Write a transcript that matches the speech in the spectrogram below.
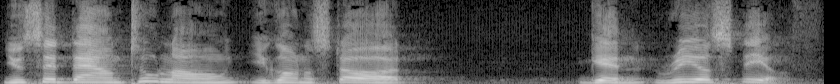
You sit down too long, you're going to start getting real stiff.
